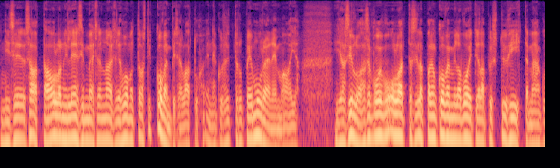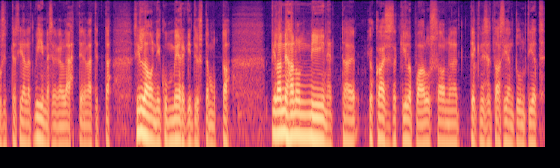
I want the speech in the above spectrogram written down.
niin se saattaa olla niille ensimmäisille naisille huomattavasti kovempi se latu ennen kuin se sitten rupeaa murenemaan. Ja Ja silloinhan se voi olla, että sillä paljon kovemmilla voiteilla pystyy hiihtämään kuin sitten siellä viimeisenä lähtevät, että sillä on niin kuin merkitystä, mutta tilannehan on niin, että jokaisessa kilpailussa on nämä tekniset asiantuntijat,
